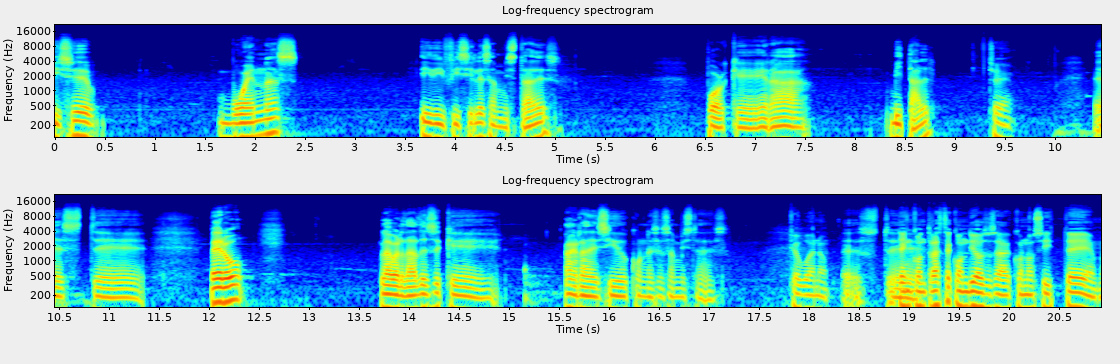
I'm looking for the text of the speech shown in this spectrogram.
hice buenas y difíciles amistades porque era vital. Sí. Este, pero la verdad es de que agradecido con esas amistades. Qué bueno. Este, Te encontraste con Dios, o sea, conociste...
